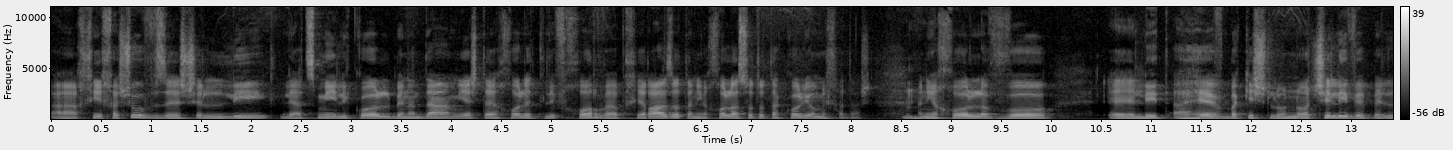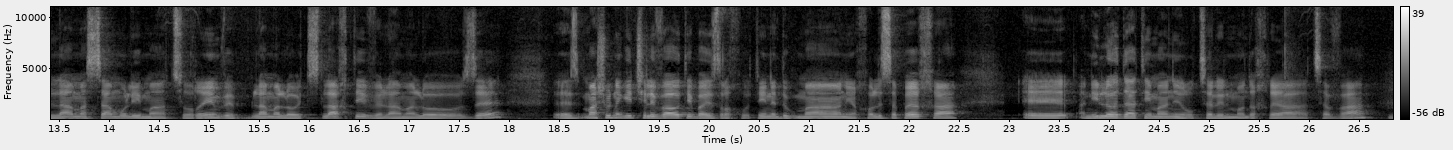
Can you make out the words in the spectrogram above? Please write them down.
הכי חשוב זה שלי, לעצמי, לכל בן אדם, יש את היכולת לבחור, והבחירה הזאת, אני יכול לעשות אותה כל יום מחדש. Mm-hmm. אני יכול לבוא, אה, להתאהב בכישלונות שלי ובלמה שמו לי מעצורים ולמה לא הצלחתי ולמה לא זה. משהו נגיד שליווה אותי באזרחות. הנה דוגמה, אני יכול לספר לך. אה, אני לא ידעתי מה אני רוצה ללמוד אחרי הצבא, mm-hmm.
